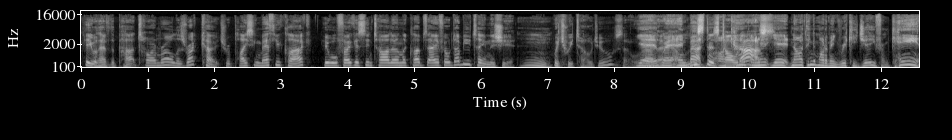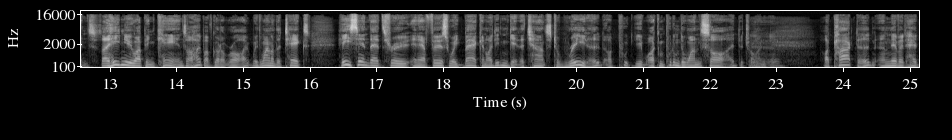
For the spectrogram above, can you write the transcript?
He will have the part-time role as ruck coach, replacing Matthew Clark, who will focus entirely on the club's AFLW team this year, which we told you also. Yeah, well, and listeners I told can't remember- us. yeah, no, I think it might have been Ricky G from Cairns. So he knew up in Cairns. I hope I've got it right with one of the texts. He sent that through in our first week back, and I didn't get a chance to read it. I put I can put them to one side to try and. I parked it and never had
